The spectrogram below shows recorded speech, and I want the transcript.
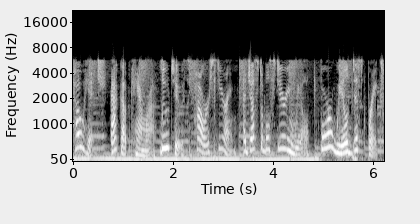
tow hitch, backup camera, Bluetooth, power steering, adjustable steering wheel, four-wheel disc brakes,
